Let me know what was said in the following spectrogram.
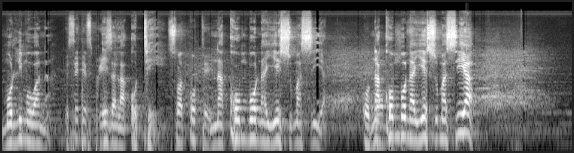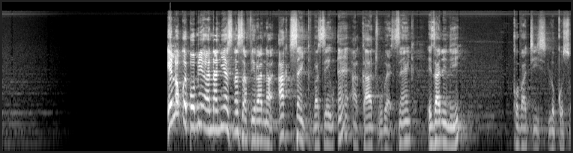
Molimo wana. Que cet esprit ezala ôté soit ôté na kombo na yesu masiya au na kombo na yesu masiya ananias na safira na acte 5 verset 1 à 4 ou vers 5 eza nini covatis lokoso.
